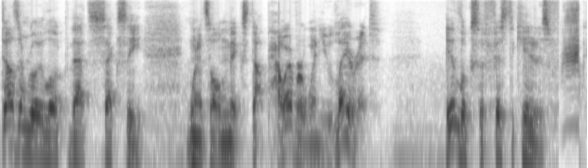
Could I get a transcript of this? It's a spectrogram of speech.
doesn't really look that sexy when it's all mixed up. However, when you layer it, it looks sophisticated as fuck.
